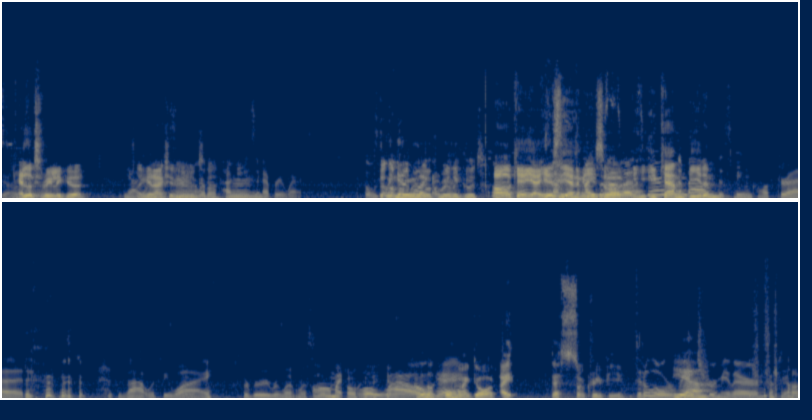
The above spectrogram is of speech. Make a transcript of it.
Yeah. so It looks really good. Yeah, Like, it are actually really little looks little good. touches Mm. everywhere. Those The We are get it, enemy like- look really good. Oh, okay, yeah. Here's the enemy. So like y- the- you can About beat him. This being called Dread. that would be why. They're very relentless. Oh my! Oh. Oh, wow! Oh, okay. oh my god, I. That's so creepy. Did a little reach Yeah. for me there. Yeah.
